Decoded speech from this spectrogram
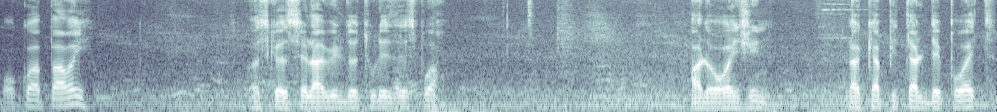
pourquoi Paris? Parce que c'est la ville de tous les espoirs. À l'origine, la capitale des poètes.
